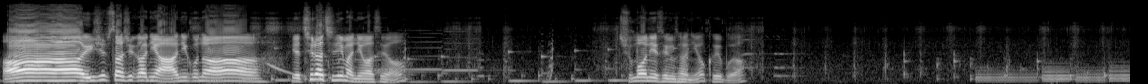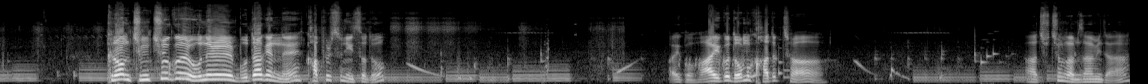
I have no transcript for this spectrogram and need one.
아, 24시간이 아니구나. 예, 치라치님 안녕하세요. 주머니 생산이요? 그게 뭐야? 그럼 증축을 오늘 못 하겠네. 갚을 수는 있어도. 아이고, 아 이거 너무 가득 차. 아 추천 감사합니다.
